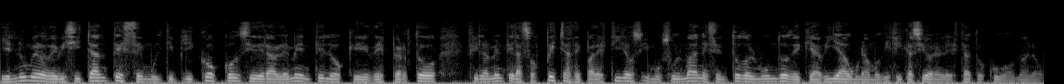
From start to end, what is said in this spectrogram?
y el número de visitantes se multiplicó considerablemente, lo que despertó finalmente las sospechas de palestinos y musulmanes en todo el mundo de que había una modificación en el status quo, mano.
